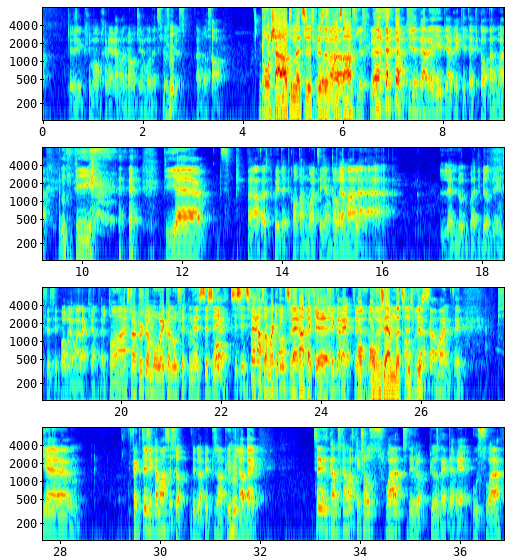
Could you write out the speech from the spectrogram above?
que j'ai pris mon premier abonnement au gym, au Nautilus Plus, à Brossard. Gros shout-out au Nautilus Plus Gros de Brossard. Nautilus Plus, pour qui j'ai travaillé, puis après qui était plus content de moi. puis, puis, euh, parenthèse, pourquoi il était plus content de moi, tu sais, il aime pas vraiment la le look bodybuilding, tu sais, c'est pas vraiment la clientèle qui Ouais, c'est un peu comme au Econo Fitness. tu sais, C'est Ouais. différent, c'est un marketing Ah, différent. Fait c'est- que. C'est correct, on- vous aime, Nautilus on vous Plus. aime quand même, tu sais. Puis, euh, fait que, tu sais, j'ai commencé ça, développer de plus en plus. Mm-hmm. Puis là, ben, tu sais, quand tu commences quelque chose, soit tu développes plus d'intérêt, ou soit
